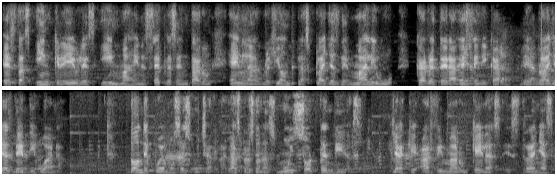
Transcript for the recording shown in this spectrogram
Estas increíbles imágenes se presentaron en la región de las playas de Malibu, carretera escénica de playas de Tijuana, donde podemos escuchar a las personas muy sorprendidas, ya que afirmaron que las extrañas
